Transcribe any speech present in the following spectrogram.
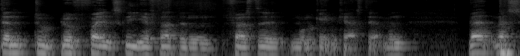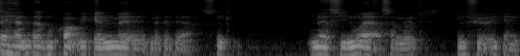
den du blev forelsket i efter den første monogame kæreste der, men hvad, hvad sagde han, da du kom igen med, med det der? Sådan, med at sige, nu er jeg altså mødt en fyr igen,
